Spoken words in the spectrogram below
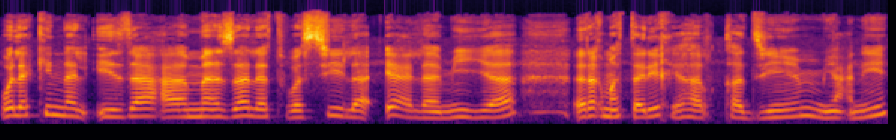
ولكن الإذاعة ما زالت وسيلة إعلامية رغم تاريخها القديم يعني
